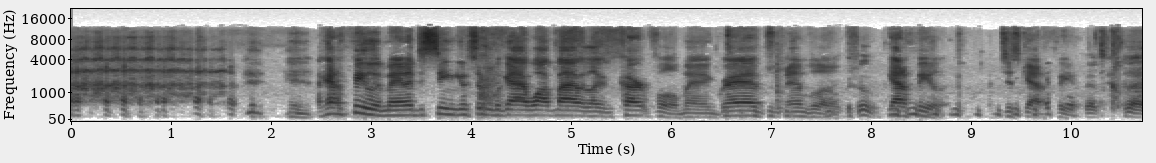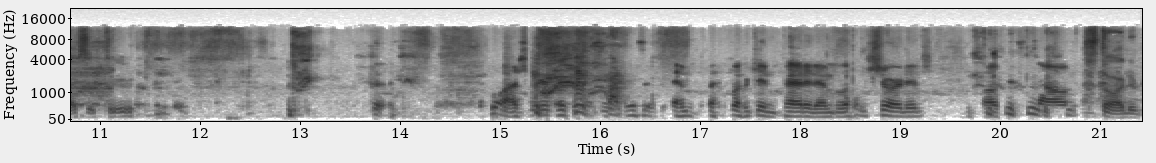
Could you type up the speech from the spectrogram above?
I got a feeling, man. I just seen some guy walk by with like a cart full, man. Grab some envelopes. Got a feeling. Just got a feeling. That's classic, dude. Watch. This is em- fucking padded envelope shortage. Started.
